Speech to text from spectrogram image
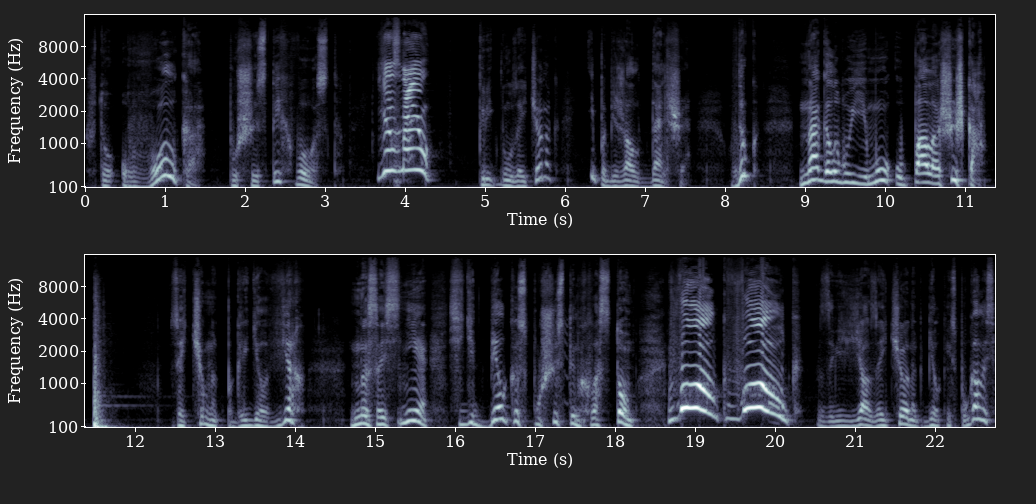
что у волка пушистый хвост. «Я знаю!» — крикнул зайчонок и побежал дальше. Вдруг на голову ему упала шишка. Зайчонок поглядел вверх на сосне сидит белка с пушистым хвостом. «Волк! Волк!» — завизжал зайчонок. Белка испугалась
